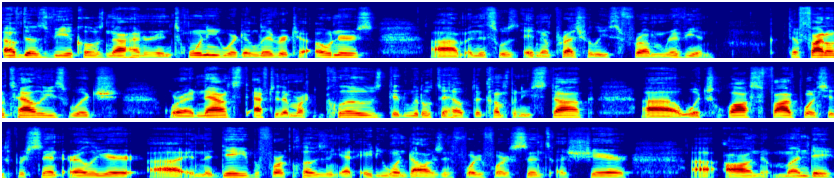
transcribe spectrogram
Of those vehicles, 920 were delivered to owners, um, and this was in a press release from Rivian. The final tallies, which were announced after the market closed, did little to help the company's stock, uh, which lost 5.6% earlier uh, in the day before closing at $81.44 a share uh, on Monday.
